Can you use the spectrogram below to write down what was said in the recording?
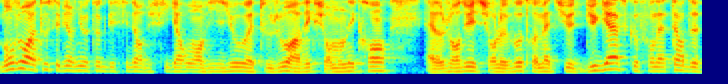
Bonjour à tous et bienvenue au Talk Décideur du Figaro en visio, toujours avec sur mon écran euh, aujourd'hui et sur le vôtre Mathieu Dugas, cofondateur de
